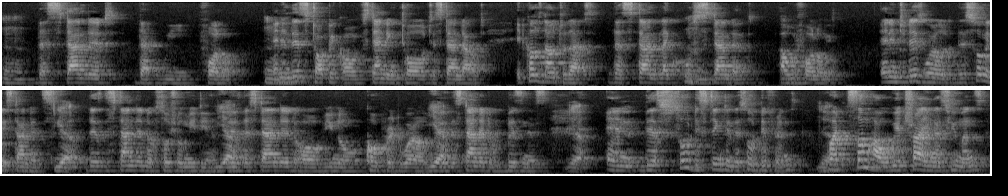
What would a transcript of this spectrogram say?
Mm-hmm. The standard that we follow. And in mm-hmm. this topic of standing tall to stand out, it comes down to that: the stand, like whose standard are we following? And in today's world, there's so many standards. Yeah. There's the standard of social media. Yeah. There's the standard of you know corporate world. Yeah. There's the standard of business Yeah. and they're so distinct and they're so different Yeah. but somehow we're trying as humans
